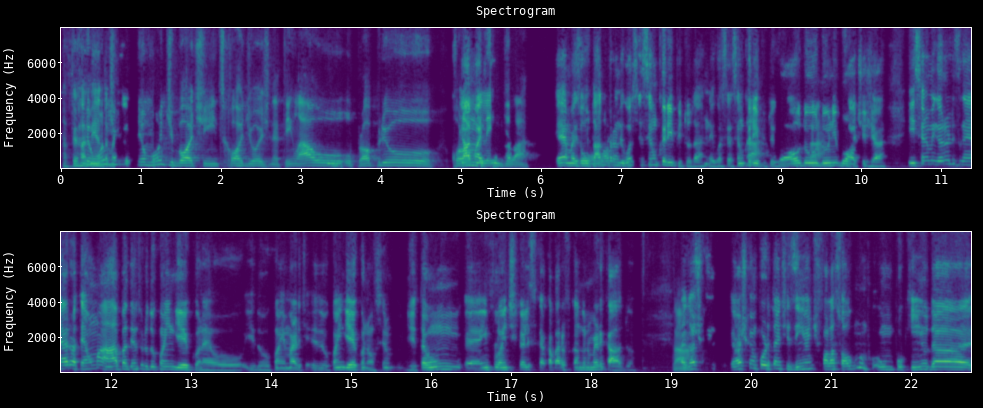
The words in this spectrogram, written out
a ferramenta. Tem um, monte, mas... tem um monte de bot em Discord hoje, né? Tem lá o, o próprio Collab lá. É, mas voltado para negociação cripto, tá? Negociação tá. cripto, igual do, tá. do Unibot já. E se não me engano, eles ganharam até uma aba dentro do CoinGecko, né? O, e do, CoinMart, do CoinGecko, não, de tão é, influente que eles acabaram ficando no mercado. Tá. Mas eu acho, que, eu acho que é importantezinho a gente falar só algum, um pouquinho da.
